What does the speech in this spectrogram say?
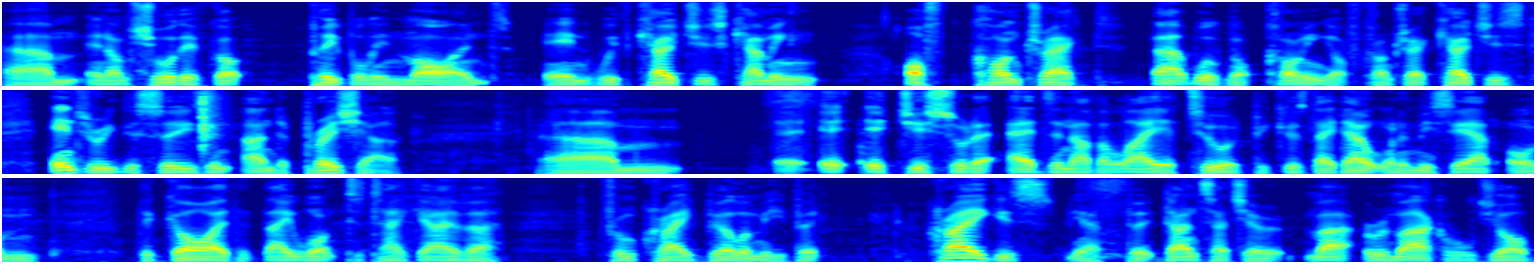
Um, and I'm sure they've got people in mind, and with coaches coming off contract, uh, well, not coming off contract, coaches entering the season under pressure, um, it, it, just sort of adds another layer to it because they don't want to miss out on the guy that they want to take over from Craig Bellamy. But Craig has you know, done such a remarkable job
